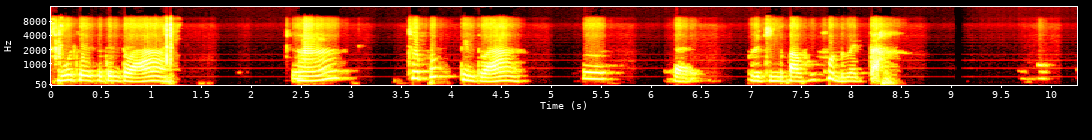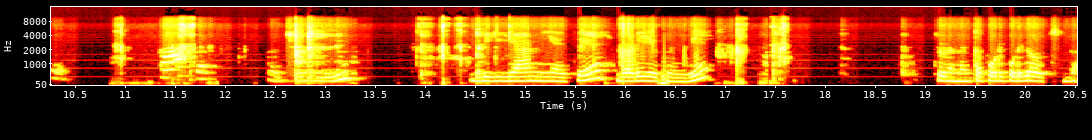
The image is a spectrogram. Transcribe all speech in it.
బూ చేసి తింటావా ఆ? చెప్పు తింటావా సరే ఇప్పుడు చిన్న పాప ఫుడ్ పెడతా చూడండి బిర్యానీ అయితే రెడీ అయిపోయింది. చూడండి ఎంత పొడి పొడిగా వచ్చిందో.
